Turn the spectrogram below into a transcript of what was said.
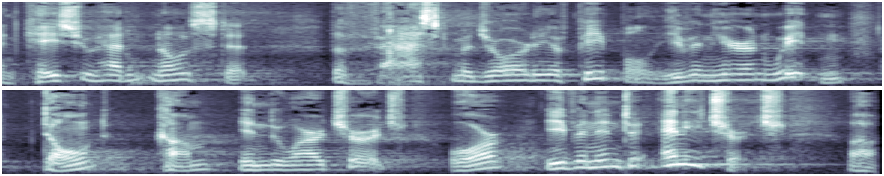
in case you hadn't noticed it, the vast majority of people, even here in Wheaton, don't come into our church or even into any church. Uh,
